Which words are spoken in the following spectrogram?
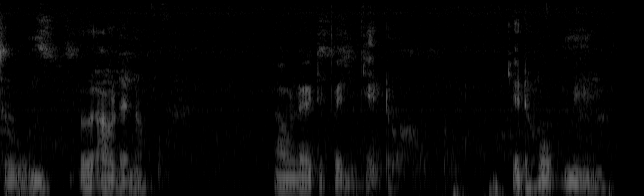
ศูนย์เออเอาเลยเนาะเอาเลยจะเป็นเจ็ดเจ็ดหกมีอืม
